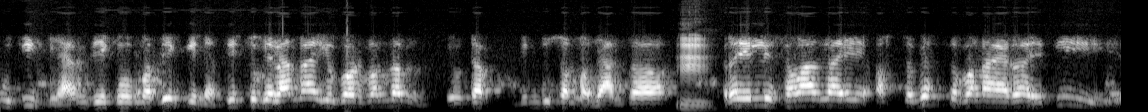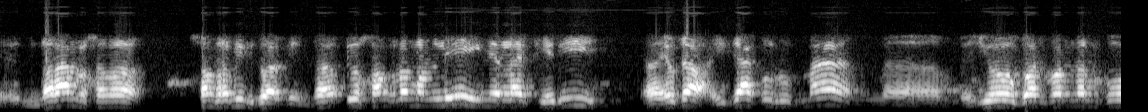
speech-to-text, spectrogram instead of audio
उचित ध्यान दिएको म देख्दिनँ। त्यस्तो बेलामा यो गठबन्धन एउटा बिन्दुसम्म जान्छ र यसले समाजलाई अस्तव्यस्त बनाएर यति नराम्रोसँग सङ्क्रमित गरिदिन्छ। त्यो सङ्क्रमणले यिनीहरूलाई फेरि एउटा हैजाको रूपमा यो गठबन्धनको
